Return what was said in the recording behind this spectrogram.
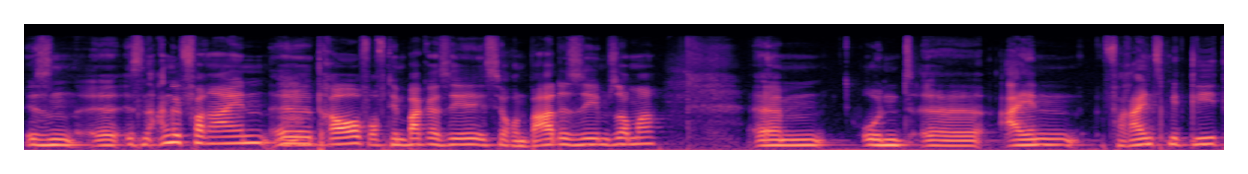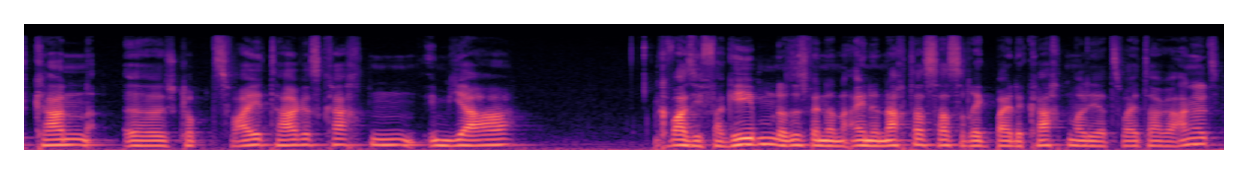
ist, ein, äh, ist ein Angelverein äh, drauf. Auf dem Baggersee ist ja auch ein Badesee im Sommer. Ähm, und äh, ein Vereinsmitglied kann, äh, ich glaube, zwei Tageskarten im Jahr quasi vergeben. Das ist, wenn du dann eine Nacht hast, hast du direkt beide Karten, weil du ja zwei Tage angelst.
